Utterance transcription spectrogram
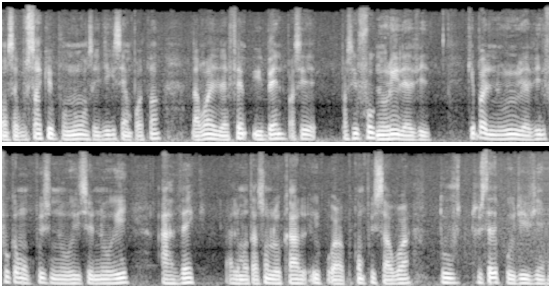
Donc c'est pour ça que pour nous, on s'est dit que c'est important d'avoir des fermes urbaines parce qu'il parce faut nourrir les villes. Qu'il n'y ait pas de nourrir les villes, il faut qu'on puisse nourrir, se nourrir avec l'alimentation locale et qu'on puisse savoir d'où tous ces produits viennent.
